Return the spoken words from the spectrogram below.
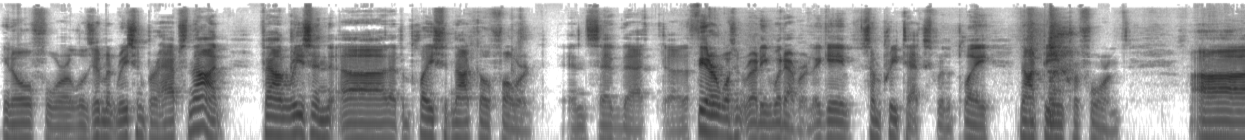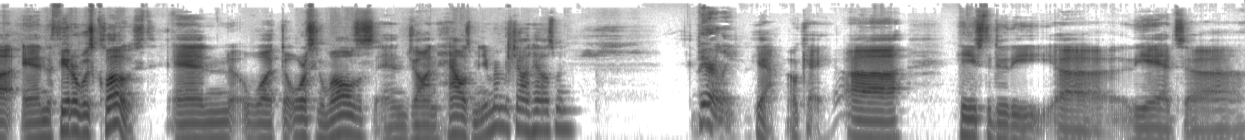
you know, for a legitimate reason, perhaps not, found reason uh, that the play should not go forward and said that uh, the theater wasn't ready, whatever. They gave some pretext for the play not being performed. Uh, and the theater was closed. And what Orson Welles and John Houseman, you remember John Houseman? Barely. Yeah, okay. Uh, he used to do the uh, the ads. Uh,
